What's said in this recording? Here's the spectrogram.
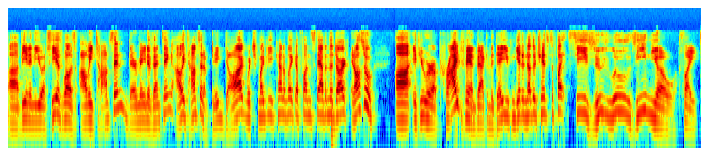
uh, being in the UFC, as well as Ali Thompson. They're main eventing. Ali Thompson, a big dog, which might be kind of like a fun stab in the dark. And also, uh, if you were a Pride fan back in the day, you can get another chance to fight see Zuluzinho fight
